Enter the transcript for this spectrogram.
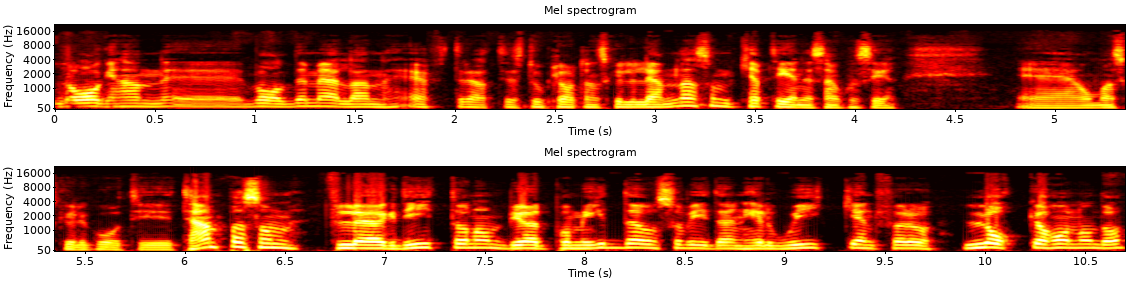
lag han eh, valde mellan efter att det stod klart att han skulle lämna som kapten i San Jose. Eh, om man skulle gå till Tampa som flög dit honom, bjöd på middag och så vidare en hel weekend för att locka honom då.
